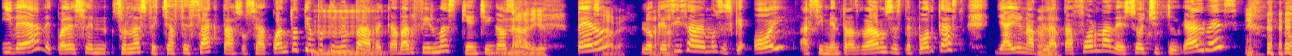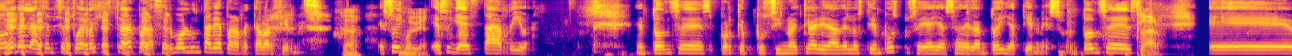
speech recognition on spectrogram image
idea de cuáles son las fechas exactas, o sea, cuánto tiempo tienen para mm. recabar firmas, quién chingados Nadie Pero lo que sí sabemos es que hoy, así mientras grabamos este podcast, ya hay una plataforma de Xochitl Galvez donde la gente se puede registrar para ser voluntaria para recabar firmas. eso, muy bien. eso ya está arriba. Entonces, porque pues si no hay claridad de los tiempos, pues ella ya se adelantó y ya tiene eso. Entonces, claro. Eh,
